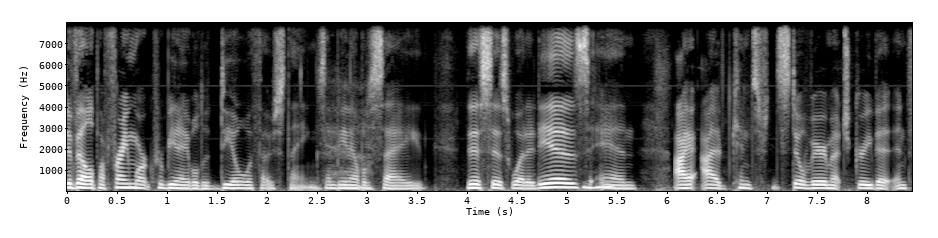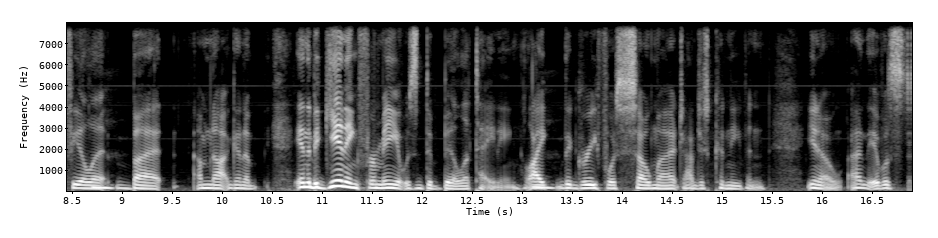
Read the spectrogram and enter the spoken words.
develop a framework for being able to deal with those things and being able to say, "This is what it is," mm-hmm. and I I can still very much grieve it and feel it, mm-hmm. but I'm not gonna. In the beginning, for me, it was debilitating. Mm-hmm. Like the grief was so much, I just couldn't even. You know, and it was.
